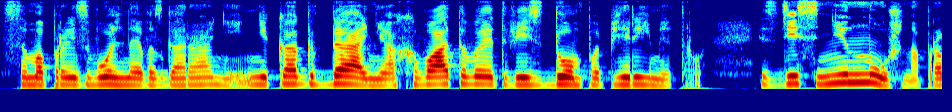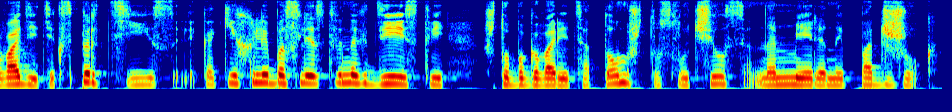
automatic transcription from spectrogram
Самопроизвольное возгорание никогда не охватывает весь дом по периметру. Здесь не нужно проводить экспертиз или каких-либо следственных действий, чтобы говорить о том, что случился намеренный поджог.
